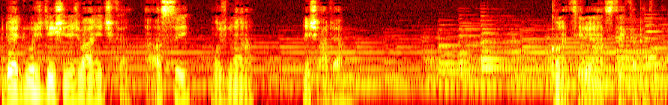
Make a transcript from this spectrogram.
kdo je důležitější než Váněčka a asi, možná, než Adam. Konec 11. kapitoly.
